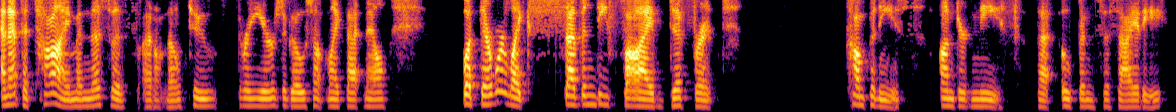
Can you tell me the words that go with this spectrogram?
And at the time, and this was, I don't know, two, three years ago, something like that now, but there were like 75 different companies underneath that Open Society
